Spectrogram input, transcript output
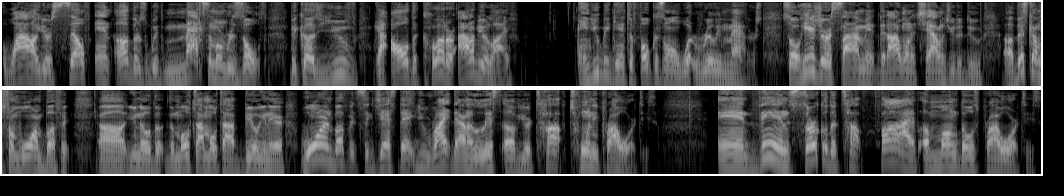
wow yourself and others with maximum results because you've got all the clutter out of your life and you begin to focus on what really matters. So here's your assignment that I want to challenge you to do. Uh, this comes from Warren Buffett, uh, you know, the, the multi, multi billionaire. Warren Buffett suggests that you write down a list of your top 20 priorities and then circle the top five among those priorities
